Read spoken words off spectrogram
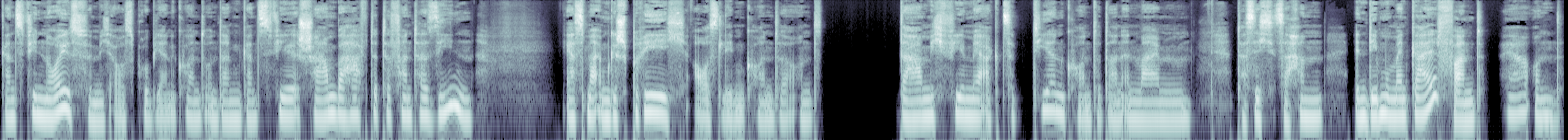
ganz viel Neues für mich ausprobieren konnte und dann ganz viel schambehaftete Fantasien erstmal im Gespräch ausleben konnte und da mich viel mehr akzeptieren konnte dann in meinem, dass ich Sachen in dem Moment geil fand, ja, und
